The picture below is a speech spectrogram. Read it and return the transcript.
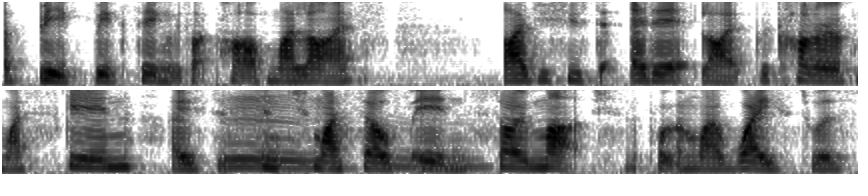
a big, big thing. It was like part of my life. I just used to edit like the colour of my skin. I used to cinch mm, myself in mm. so much to the point where my waist was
